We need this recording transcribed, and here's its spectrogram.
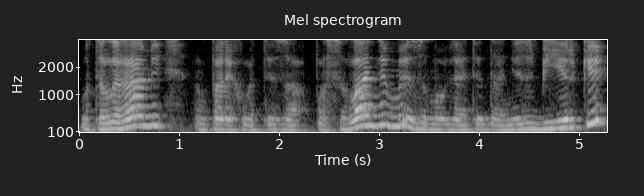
у Телеграмі. Переходьте за посиланнями, замовляйте дані збірки.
